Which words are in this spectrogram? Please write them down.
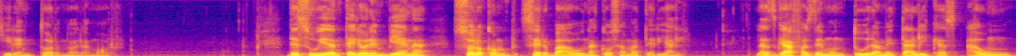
gira en torno al amor. De su vida anterior en Viena solo conservaba una cosa material, las gafas de montura metálicas aún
